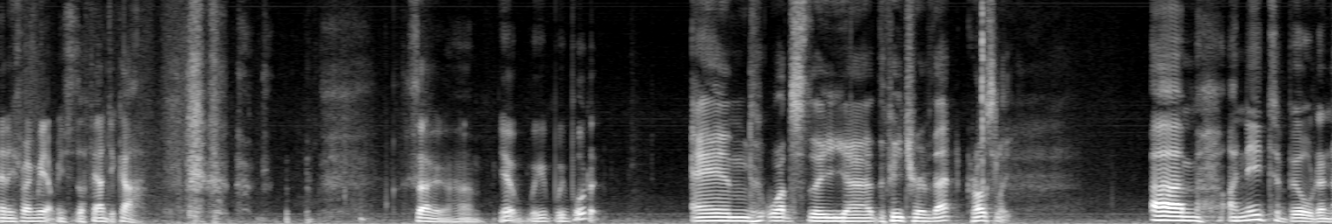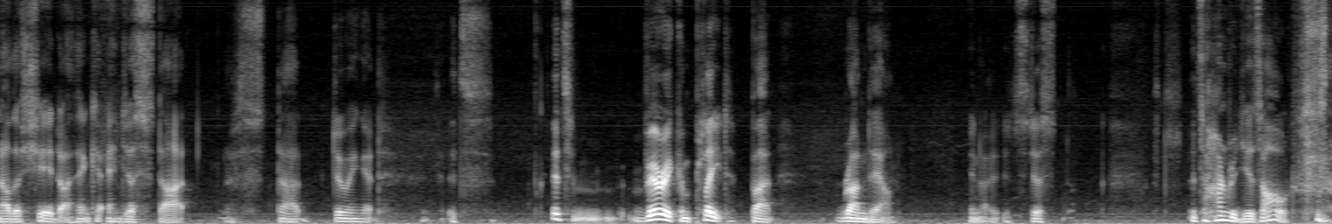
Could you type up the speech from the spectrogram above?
And he rang me up and he says, I found your car. so, um, yeah, we, we bought it. And what's the uh, the future of that Crossley? Um, I need to build another shed, I think, and just start start doing it. It's it's very complete, but run down. You know, it's just it's a hundred years old.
